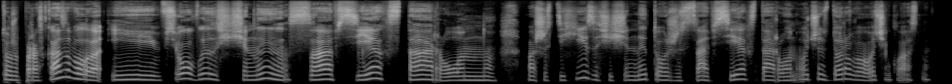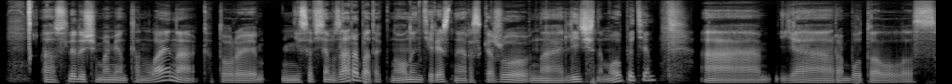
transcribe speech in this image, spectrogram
тоже порассказывала, и все, вы защищены со всех сторон. Ваши стихи защищены тоже со всех сторон. Очень здорово, очень классно. А Следующий момент онлайна, который не совсем заработок, но он интересный, я расскажу на личном опыте. А, Я работал с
